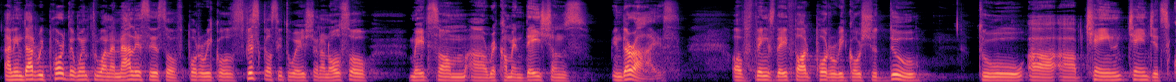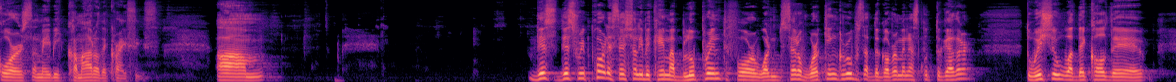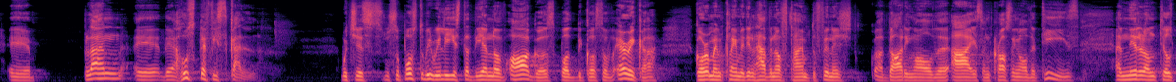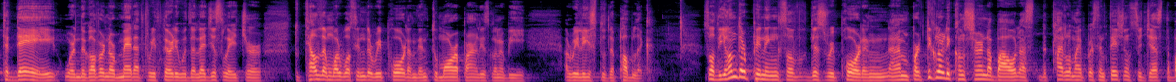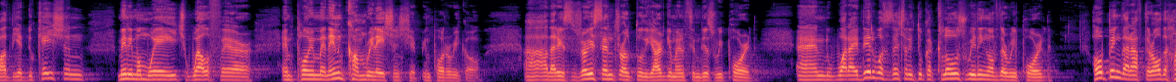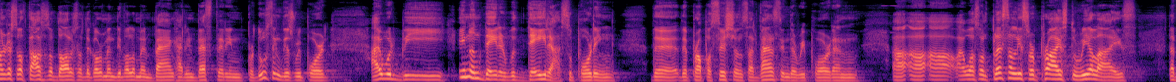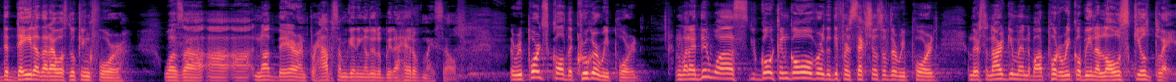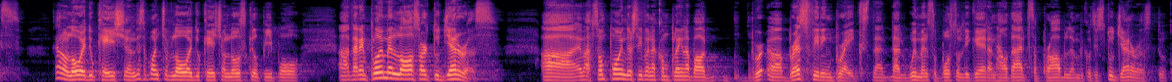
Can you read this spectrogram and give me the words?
And in that report, they went through an analysis of Puerto Rico's fiscal situation and also made some uh, recommendations in their eyes of things they thought Puerto Rico should do to uh, uh, change, change its course and maybe come out of the crisis. Um, this, this report essentially became a blueprint for one set of working groups that the government has put together to issue what they call the uh, Plan uh, de Ajuste Fiscal, which is supposed to be released at the end of August, but because of Erika, government claimed they didn't have enough time to finish uh, dotting all the I's and crossing all the T's, and needed until today, when the governor met at 3.30 with the legislature to tell them what was in the report, and then tomorrow apparently is going to be released to the public. So the underpinnings of this report, and I'm particularly concerned about, as the title of my presentation suggests, about the education, minimum wage, welfare, employment, income relationship in Puerto Rico. Uh, that is very central to the arguments in this report. And what I did was essentially took a close reading of the report, hoping that after all the hundreds of thousands of dollars that the Government Development Bank had invested in producing this report, I would be inundated with data supporting the, the propositions advanced in the report. And uh, uh, uh, I was unpleasantly surprised to realize that the data that I was looking for was uh, uh, uh, not there, and perhaps I'm getting a little bit ahead of myself. The report's called the Krueger Report. And what I did was, you go, can go over the different sections of the report, and there's an argument about Puerto Rico being a low-skilled place. Kind of low education. There's a bunch of low education, low-skilled people. Uh, that employment laws are too generous. Uh, and at some point, there's even a complaint about uh, breastfeeding breaks that, that women supposedly get and how that's a problem because it's too generous. To,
